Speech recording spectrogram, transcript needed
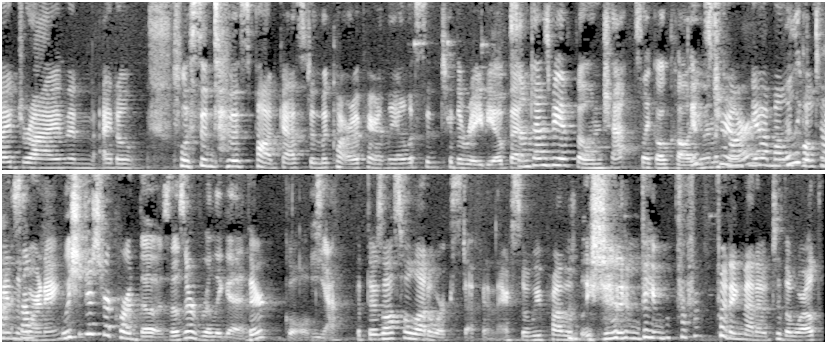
I drive and I don't listen to this podcast in the car. Apparently, I listen to the radio. But Sometimes we have phone chats. Like I'll call you in the true. car. Yeah, Molly good calls me in the morning. We should just record those. Those are really good. they're gold. Yeah. But there's also a lot of work stuff in there, so we probably shouldn't be putting that out to the world.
